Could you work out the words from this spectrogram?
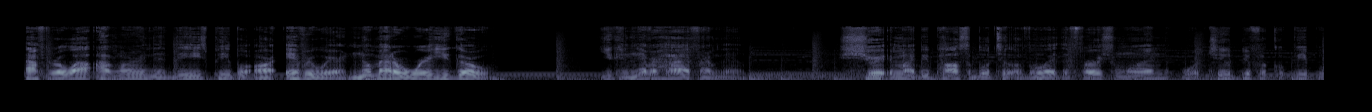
After a while, I learned that these people are everywhere. No matter where you go, you can never hide from them. Sure, it might be possible to avoid the first one or two difficult people,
